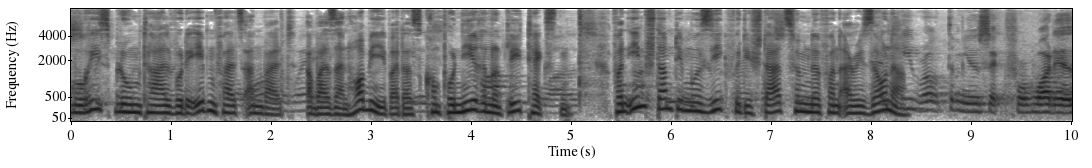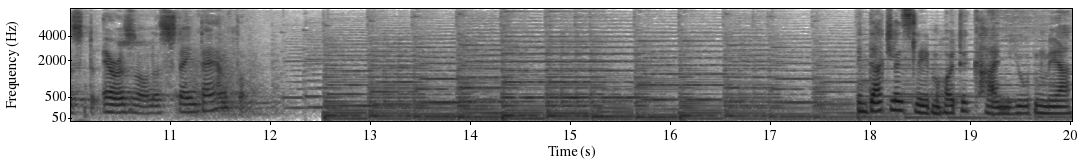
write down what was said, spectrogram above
Maurice Blumenthal wurde ebenfalls Anwalt, aber sein Hobby war das Komponieren und Liedtexten. Von ihm stammt die Musik für die Staatshymne von Arizona. In Douglas leben heute keine Juden mehr.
